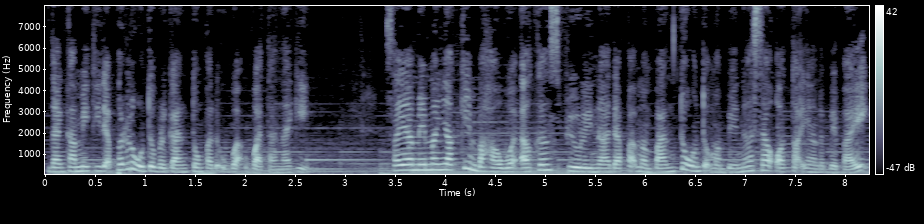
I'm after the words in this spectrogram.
dan kami tidak perlu untuk bergantung pada ubat-ubatan lagi. Saya memang yakin bahawa Alkan Spirulina dapat membantu untuk membina sel otak yang lebih baik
